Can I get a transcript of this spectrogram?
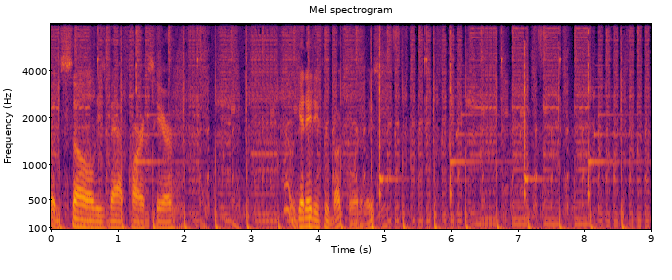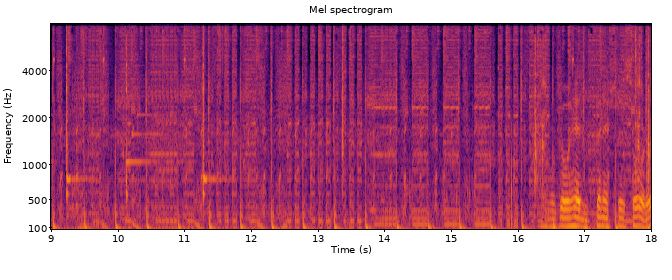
Go ahead and sell all these bad parts here. Oh, we get 83 bucks for it at least. And we'll go ahead and finish this order.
